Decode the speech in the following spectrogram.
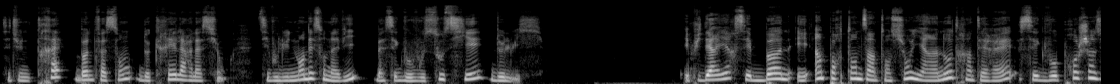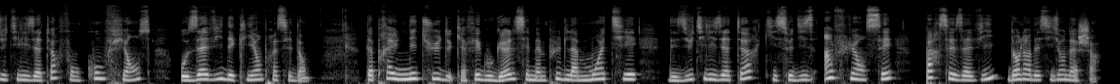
c'est une très bonne façon de créer la relation. Si vous lui demandez son avis, ben, c'est que vous vous souciez de lui. Et puis derrière ces bonnes et importantes intentions, il y a un autre intérêt, c'est que vos prochains utilisateurs font confiance aux avis des clients précédents. D'après une étude qu'a fait Google, c'est même plus de la moitié des utilisateurs qui se disent influencés par ces avis dans leur décision d'achat.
